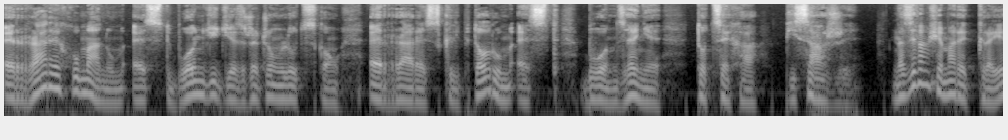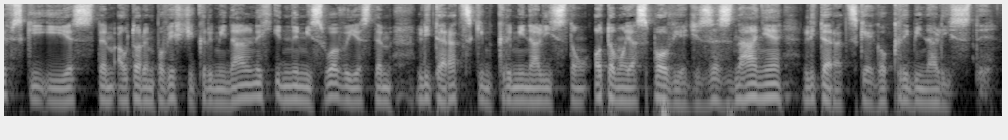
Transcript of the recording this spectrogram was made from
Errare humanum est, błądzić jest rzeczą ludzką, errare scriptorum est, błądzenie to cecha pisarzy. Nazywam się Marek Krajewski i jestem autorem powieści kryminalnych, innymi słowy jestem literackim kryminalistą. Oto moja spowiedź, zeznanie literackiego kryminalisty.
